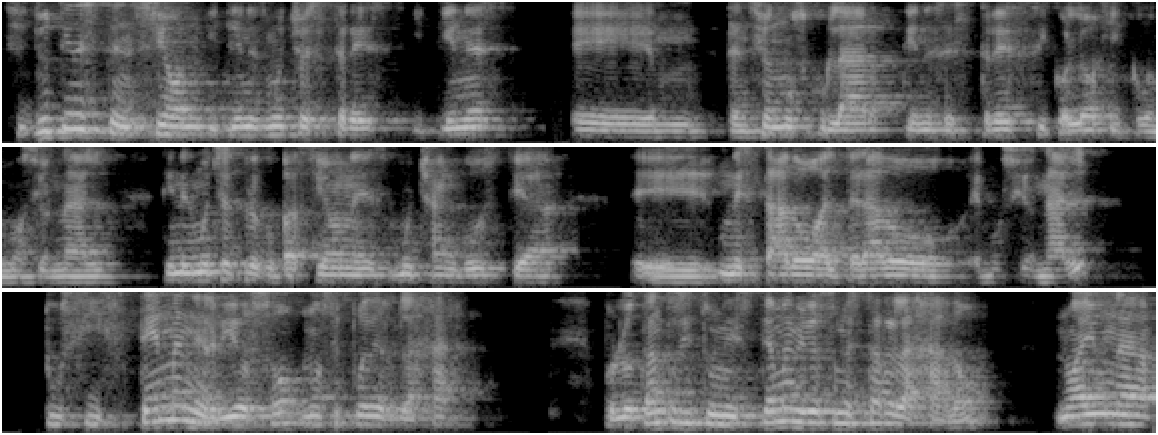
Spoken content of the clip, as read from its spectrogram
Si tú tienes tensión y tienes mucho estrés y tienes eh, tensión muscular, tienes estrés psicológico, emocional, tienes muchas preocupaciones, mucha angustia, eh, un estado alterado emocional, tu sistema nervioso no se puede relajar. Por lo tanto, si tu sistema nervioso no está relajado, no hay una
